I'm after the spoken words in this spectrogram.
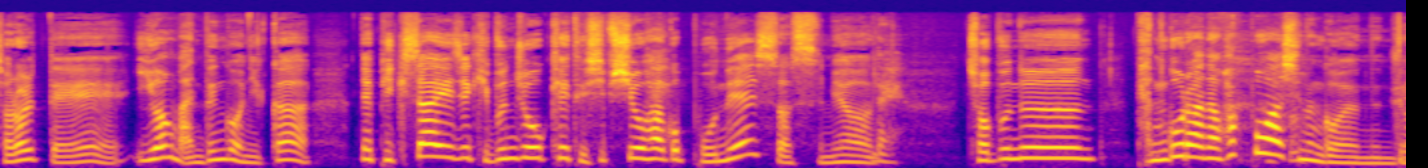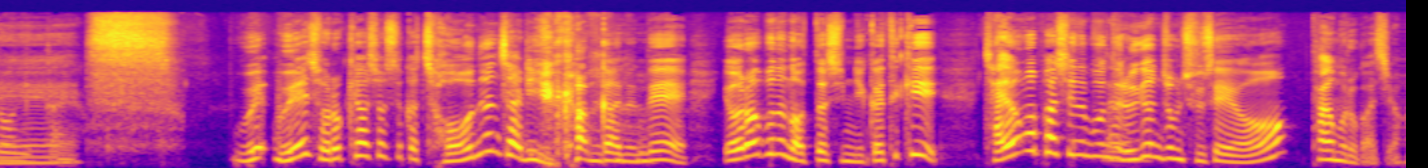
저럴 때 이왕 만든 거니까 그냥 빅 사이즈 기분 좋게 드십시오 하고 보냈었으면 네. 저분은 단골 하나 확보하시는 거였는데 그러니까요. 왜, 왜 저렇게 하셨을까? 저는 잘 이해가 안 가는데 여러분은 어떠십니까? 특히 자영업 하시는 분들 네. 의견 좀 주세요. 다음으로 가죠.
